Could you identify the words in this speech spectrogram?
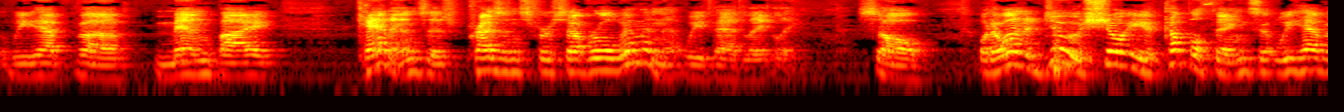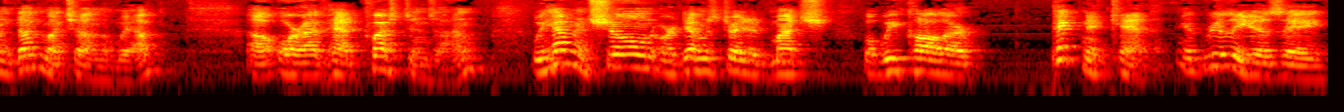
we have uh, men buy cannons as presents for several women that we've had lately. So what I want to do is show you a couple things that we haven't done much on the web, uh, or I've had questions on. We haven't shown or demonstrated much what we call our picnic cannon. It really is a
